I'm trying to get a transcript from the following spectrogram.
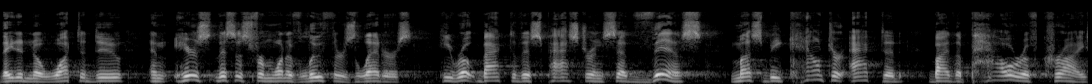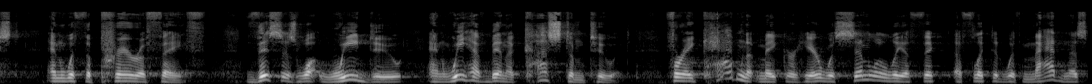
They didn't know what to do. And here's this is from one of luther's letters. He wrote back to this pastor and said this must be counteracted by the power of christ and with the prayer of faith. This is what we do and we have been accustomed to it for a cabinet maker here was similarly afflicted with madness,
